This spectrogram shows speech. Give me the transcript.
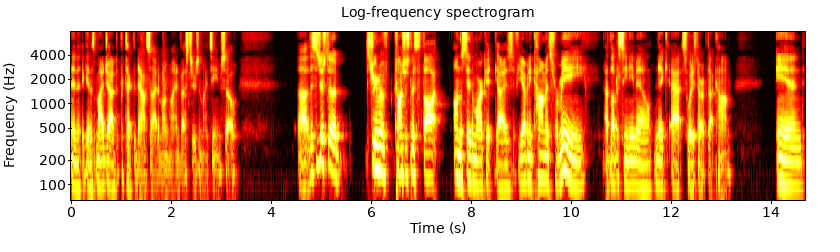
And again, it's my job to protect the downside among my investors and my team. So uh, this is just a stream of consciousness thought on the state of the market, guys. If you have any comments for me, I'd love to see an email, nick at sweatystartup.com. And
